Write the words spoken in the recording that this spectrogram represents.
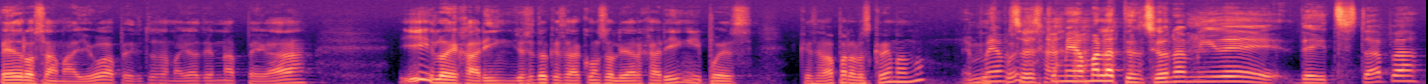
Pedro Samayoa, Pedrito Samayoa tiene una pegada. Y lo de Jarín. Yo siento que se va a consolidar Jarín y pues que se va para los cremas, ¿no? Eh, Después. ¿Sabes qué me llama la atención a mí de, de Itztapa?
